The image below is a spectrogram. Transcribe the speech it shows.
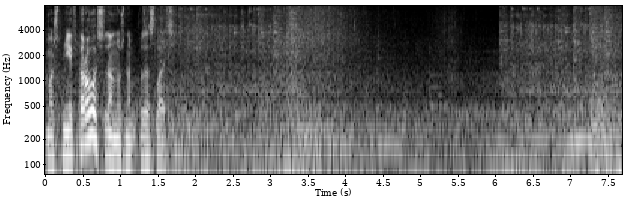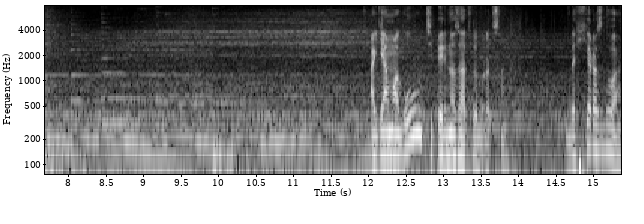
Может, мне и второго сюда нужно заслать? А я могу теперь назад выбраться? Да хера с два.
